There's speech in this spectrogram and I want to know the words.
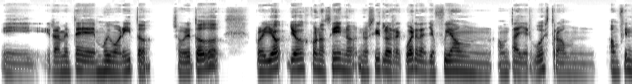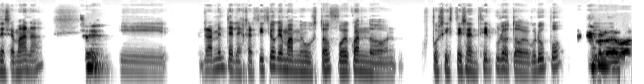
y, y, realmente es muy bonito, sobre todo porque yo, yo os conocí, no, no sé si lo recuerdas, yo fui a un, a un taller vuestro, a un, a un fin de semana sí. y realmente el ejercicio que más me gustó fue cuando pusisteis en círculo todo el grupo. Círculo de voz.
